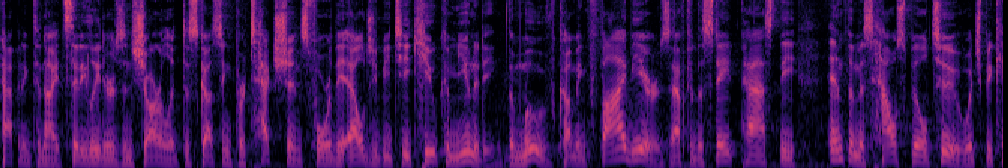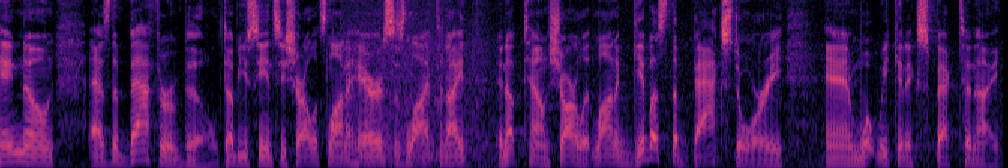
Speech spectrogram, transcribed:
Happening tonight, city leaders in Charlotte discussing protections for the LGBTQ community. The move coming five years after the state passed the infamous House Bill 2, which became known as the bathroom bill. WCNC Charlotte's Lana Harris is live tonight in Uptown Charlotte. Lana, give us the backstory and what we can expect tonight.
